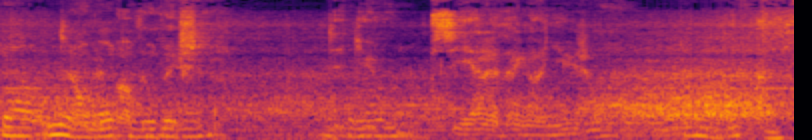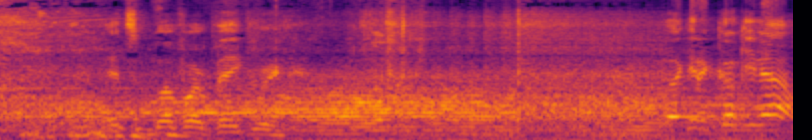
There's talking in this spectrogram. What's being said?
cow. Ooh, I Tell me like about the the mission. Did you see anything unusual? It's above our pay grade. I get a cookie now.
